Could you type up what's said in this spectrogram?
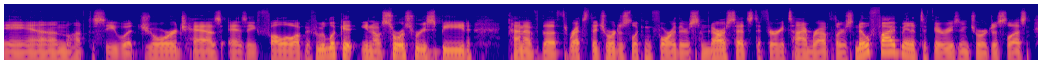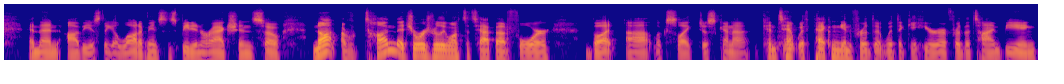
and we'll have to see what George has as a follow up. If we look at you know sorcery mm-hmm. speed, kind of the threats that George is looking for, there's some Narsets, Teferi Time Ravelers, no five minutes of fairies in George's list, and then obviously a lot of instant speed interactions. So not a ton that George really wants to tap out for but uh, looks like just kind of content with pecking in for the with the Kaheera for the time being,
